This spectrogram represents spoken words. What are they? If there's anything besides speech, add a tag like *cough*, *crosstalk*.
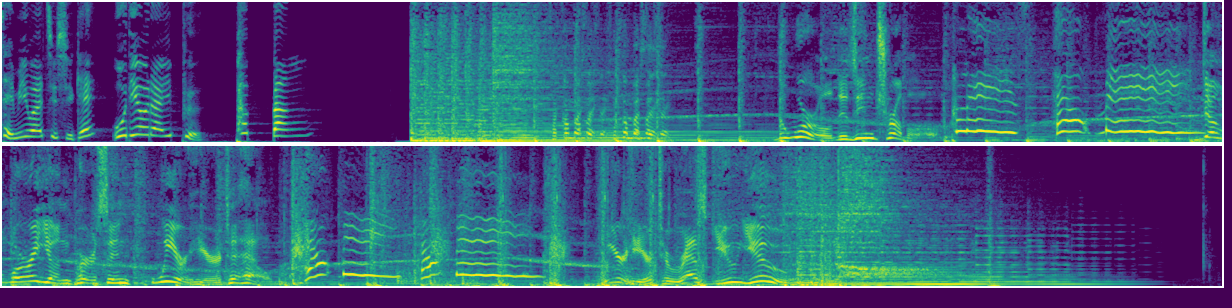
재미와 지식의 오디오 라이프 팝빵 사건 발생, 사건 발생. The world is in trouble. Please help me! Don't worry, young person. We're here to help. Help me! Help me! We're here to rescue you.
